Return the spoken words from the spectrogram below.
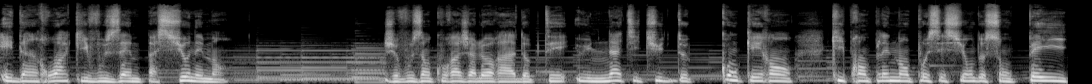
et d'un roi qui vous aime passionnément. Je vous encourage alors à adopter une attitude de conquérant qui prend pleinement possession de son pays,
